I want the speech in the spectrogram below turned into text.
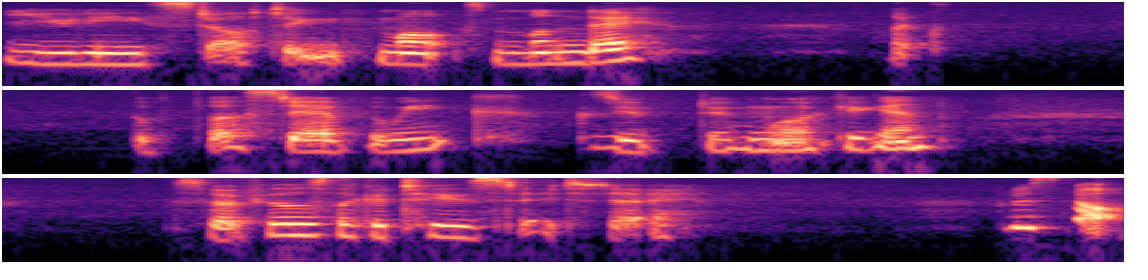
uni starting marks Monday, like the first day of the week, because you're doing work again. So it feels like a Tuesday today. But it's not.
